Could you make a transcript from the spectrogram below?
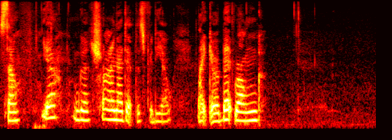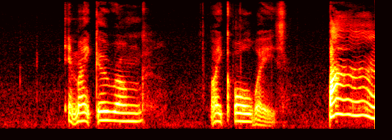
So, yeah, I'm going to try and edit this video. Might go a bit wrong. It might go wrong, like always. Bye!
